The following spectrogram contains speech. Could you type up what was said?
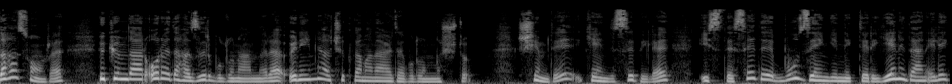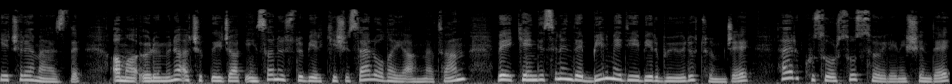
Daha sonra hükümdar orada hazır bulunanlara önemli açıklamalarda bulunmuştu. Şimdi kendisi bile istese de bu zenginlikleri yeniden ele geçiremezdi. Ama ölümünü açıklayacak insanüstü bir kişisel olayı anlatan ve kendisinin de bilmediği bir büyülü tümce her kusursuz söylenişinde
